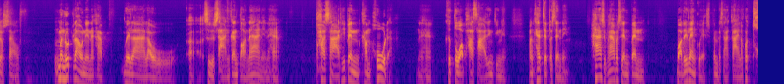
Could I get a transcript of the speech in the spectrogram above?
yourself มนุษย์เราเนี่ยนะครับ เวลาเรา สื่อสารกันต่อหน้าเนี่ยนะฮะภาษาที่เป็นคำพูดอะนะฮะคือตัวภาษาจริง ๆ เนี่ยมันแค่ 7%เอง55%เป็น body language เป็นภาษากาย แล้วก็โท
